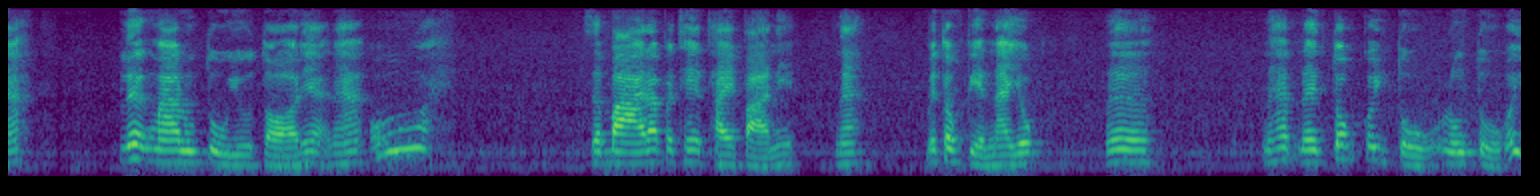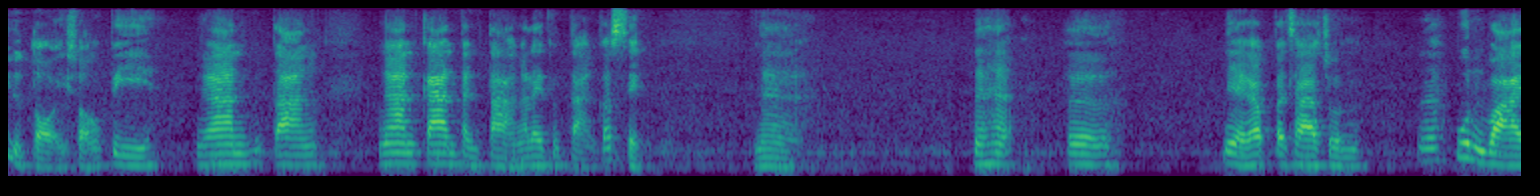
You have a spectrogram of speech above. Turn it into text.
นะเลือกมาลุงตู่อยู่ต่อเนี่ยนะฮะโอ้ยสบายแล้วประเทศไทยป่านี้นะไม่ต้องเปลี่ยนนายก เออนะครับในโต๊ะก็อยตู่ลุงตู่ก็อยู่ต่ออีกสองปี งานต่างงานการต่างๆ อะไรต่างๆ ก็เสร็จนะ นะฮะเออเนี่ยครับประชาชนนะวุ่นวาย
